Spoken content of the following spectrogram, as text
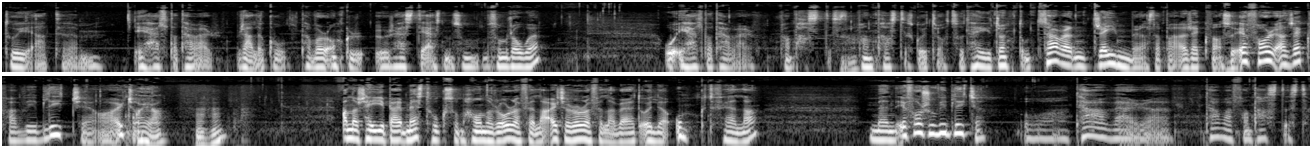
Tog at um, jag helt at det var rally cool. Det var onker ur hästjästen som som råe. Og jag helt at det var fantastiskt ja. fantastisk och trots så det har jeg drömt om det var en dröm alltså på rekva så jeg får at rekva vi blir ikke av allt. Oh, ja. Mhm. Mm Annars har jeg bare mest hugg som Hanna Rora fälla, Archer Rora var et øyelig ungt fella. Men jeg får så vi blir ikke. Og det var det var fantastiskt.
